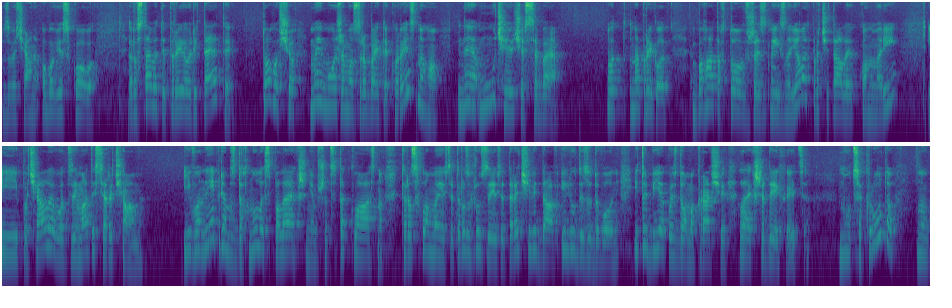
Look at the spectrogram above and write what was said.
звичайно, обов'язково розставити пріоритети того, що ми можемо зробити корисного, не мучаючи себе. От, наприклад, багато хто вже з моїх знайомих прочитали Кон Марі і почали от займатися речами. І вони прям вздохнули з полегшенням, що це так класно. Ти розхламився, ти розгрузився, ти речі віддав, і люди задоволені, і тобі якось вдома краще, легше дихається. Ну, це круто. Ну,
